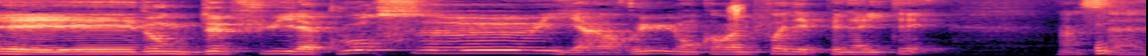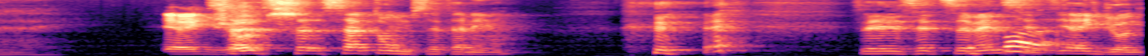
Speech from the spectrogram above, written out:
Et donc depuis la course, euh, il y a eu encore une fois des pénalités. Hein, ça... Eric Jones. Ça, tombe cette année. Hein. cette semaine, c'est Eric Jones.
